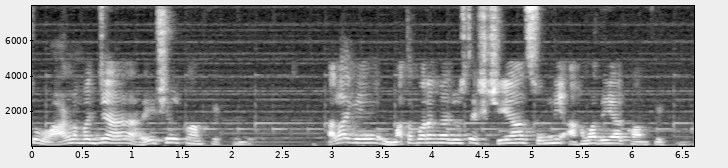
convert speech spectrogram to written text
సో వాళ్ళ మధ్య రేషియల్ కాన్ఫ్లిక్ట్ ఉంది. అలాగే మతపరంగా చూస్తే షియా సున్ని అహ్మదియా కాన్ఫ్లిక్ట్ ఉంది.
